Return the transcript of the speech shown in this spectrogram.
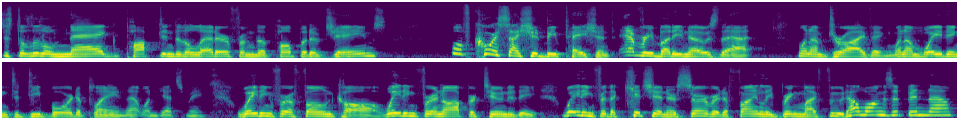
Just a little nag popped into the letter from the pulpit of James? Well, of course I should be patient. Everybody knows that when I'm driving, when I'm waiting to deboard a plane. That one gets me. Waiting for a phone call, waiting for an opportunity, waiting for the kitchen or server to finally bring my food. How long has it been now?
